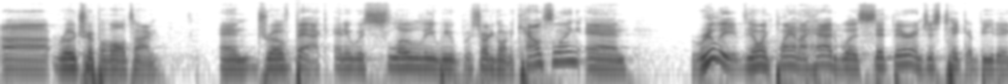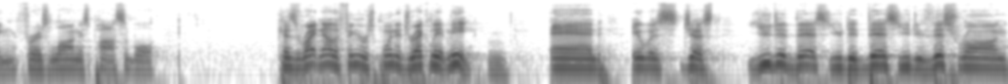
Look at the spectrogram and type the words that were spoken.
uh, road trip of all time, and drove back. And it was slowly we started going to counseling, and really the only plan I had was sit there and just take a beating for as long as possible. Because right now the finger was pointed directly at me, and it was just you did this, you did this, you do this wrong,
